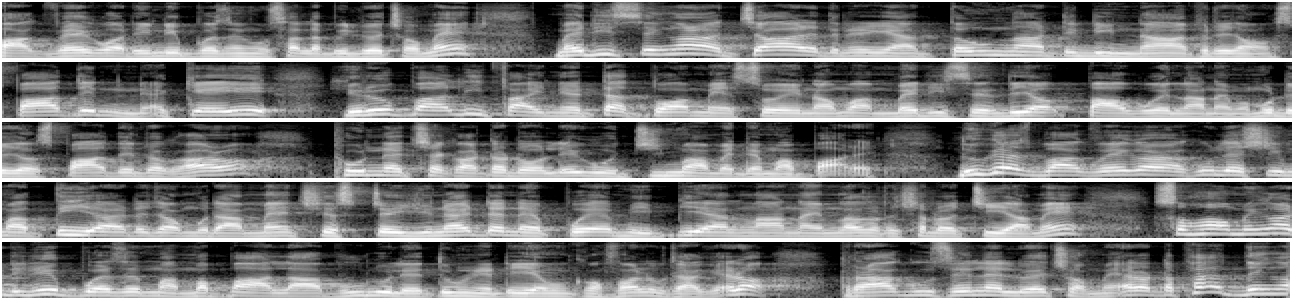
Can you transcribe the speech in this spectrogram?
Barkville ကောဒီနေ့ပွဲစဉ်ကိုဆက်လက်ပြီးလွှဲချော်မယ် Medicine ကတော့ကြားရတဲ့တနေ့က3ငါတိတိနာဖြစ်တဲ့ကြောင့် Spa အသင်းအနေနဲ့အကယ်၍ Europa League Final တက်သွားမယ်ဆိုရင်တော့မှ Medicine တယောက်ပါဝင်လာနိုင်မှာမဟုတ်တဲ့ကြောင့် Spa အသင်းအတွက်ကတော့ထိုးနှက်ချက်ကတော်တော်လေးကိုကြီးမားမယ်တဲ့မှာပါတယ် Lucas Barkville ကတော့အခုလက်ရှိမှာတီးရတဲ့ကြောင့်မို့ဒါ Manchester United နဲ့ပွဲအမိပြန်လာနိုင်မလားဆိုတော့တစ်ချက်တော့ကြည့်ရမယ်ဆွန်ဟောင်မင်ကဒီနေ့ပွဲစဉ်မှာမပါလာဘူးလို့လည်းသူတို့နဲ့တရားဝင် confirm လုပ်ထားခဲ့အဲ့တော့ဒရာဂူစင်းလည်းလွှဲချော်မယ်အဲ့တော့တစ်ဖက်အသင်းက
